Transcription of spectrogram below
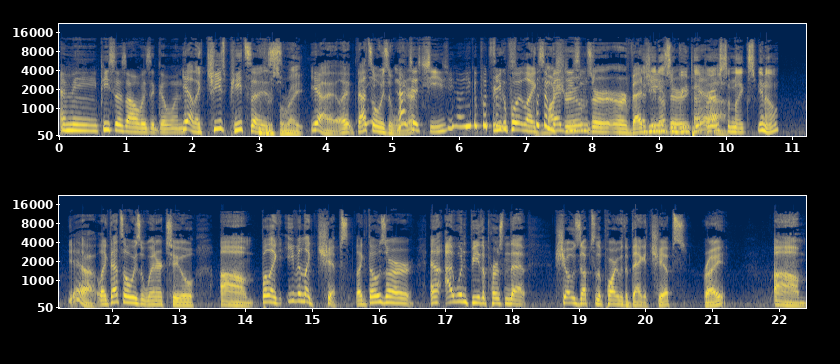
I mean, pizza is always a good one. Yeah, like cheese pizza is Universal, right. Yeah, like that's always a winner. not just cheese. You know, you could put Or some. you could put like some mushrooms veggies, some- or, or Veggie it up, veggies some or green peppers, yeah. some like you know. Yeah, like that's always a winner too. Um, but like even like chips, like those are, and I wouldn't be the person that shows up to the party with a bag of chips, right? Um,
